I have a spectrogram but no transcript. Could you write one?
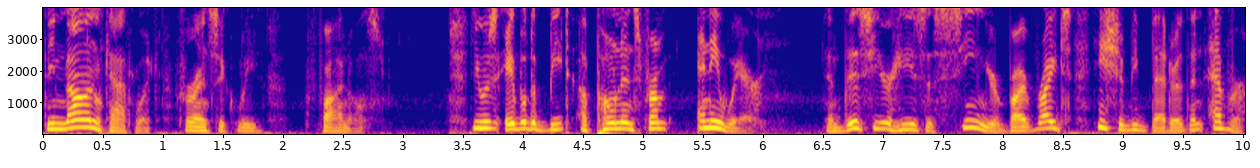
the non Catholic Forensic League Finals. He was able to beat opponents from anywhere, and this year he's a senior. By rights, he should be better than ever.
